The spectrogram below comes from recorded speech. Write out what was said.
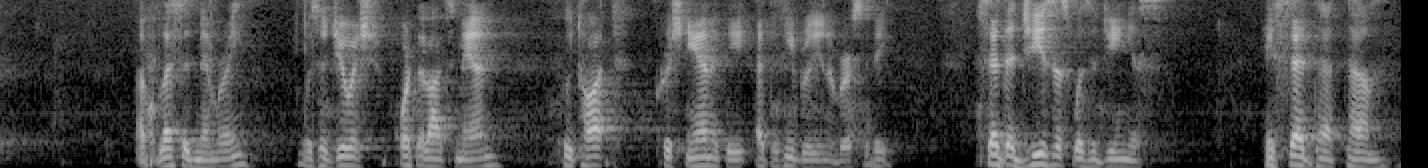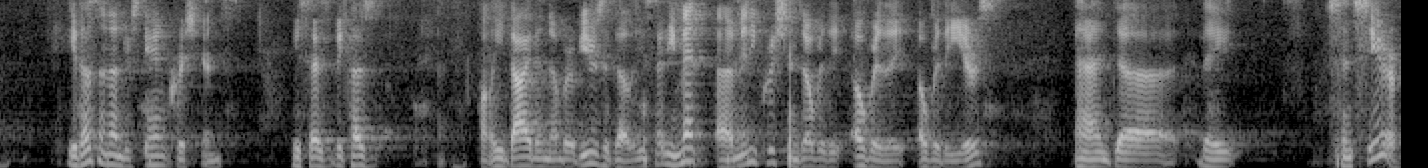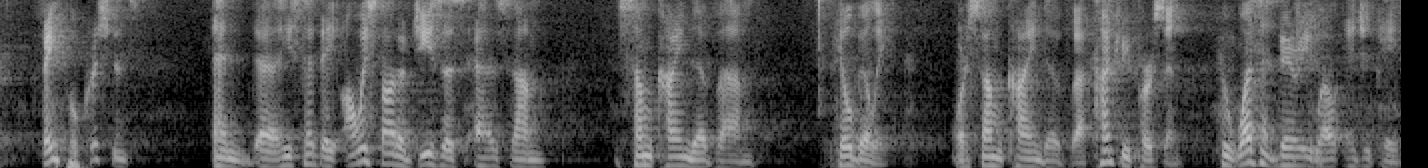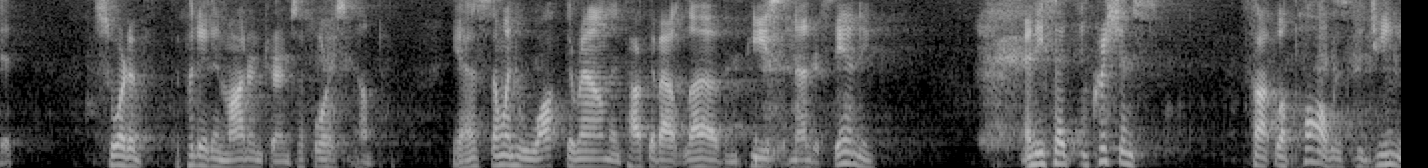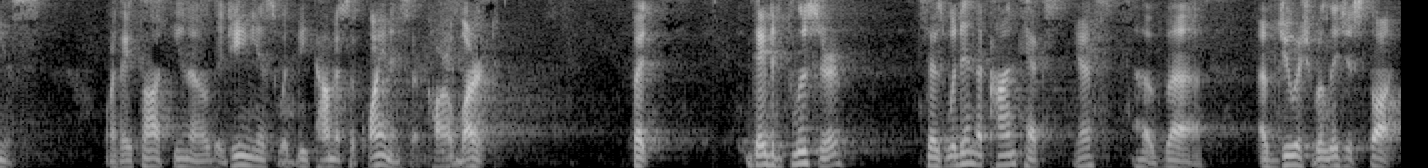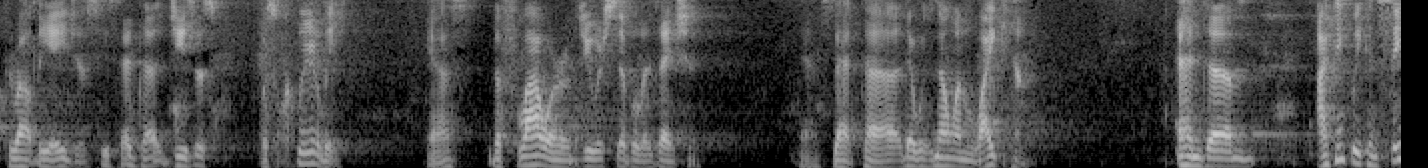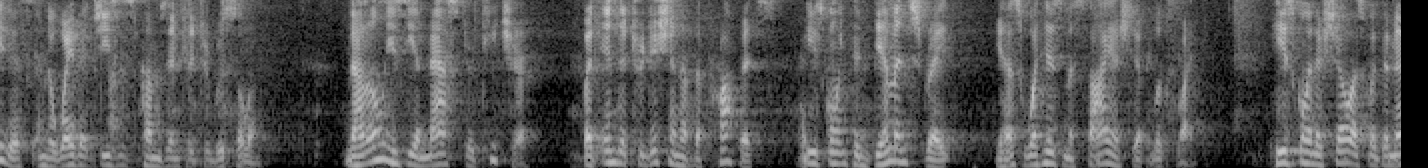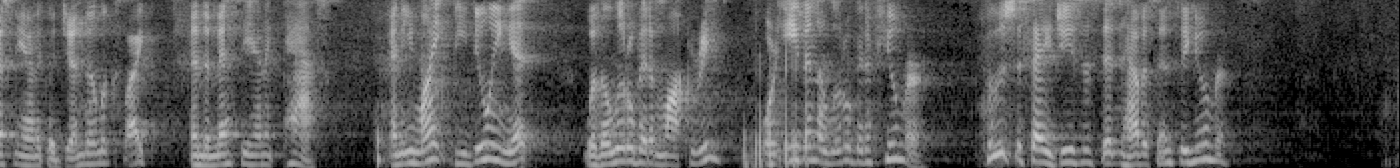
of blessed memory, was a Jewish Orthodox man who taught Christianity at the Hebrew University said that Jesus was a genius. He said that um, he doesn't understand Christians. He says because well, he died a number of years ago. He said he met uh, many Christians over the over the over the years, and uh, they sincere, faithful Christians. And uh, he said they always thought of Jesus as um, some kind of um, hillbilly or some kind of uh, country person who wasn't very well educated, sort of, to put it in modern terms, a Forrest Gump. Yes, someone who walked around and talked about love and peace and understanding. And he said, and Christians thought, well, Paul was the genius. or they thought, you know, the genius would be Thomas Aquinas or Karl Barth. But David Flusser says within the context, yes, of, uh, of Jewish religious thought throughout the ages, he said that Jesus was clearly, yes, the flower of Jewish civilization. Yes, that uh, there was no one like him. And um, I think we can see this in the way that Jesus comes into Jerusalem. Not only is he a master teacher, but in the tradition of the prophets, he's going to demonstrate, yes, what his messiahship looks like. He's going to show us what the messianic agenda looks like and the messianic task. And he might be doing it with a little bit of mockery or even a little bit of humor. Who's to say Jesus didn't have a sense of humor?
